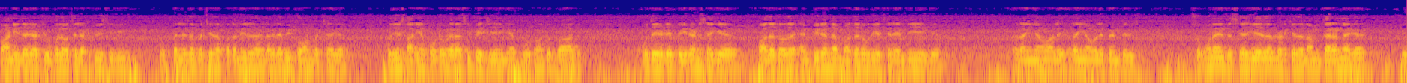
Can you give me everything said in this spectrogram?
ਪਾਣੀ ਦਾ ਜਿਹੜਾ ਟਿਊਬਵੈਲ ਹੈ ਉੱਥੇ ਲਟਕੀ ਹੋਈ ਸੀਗੀ। ਤੋਂ ਪਹਿਲੇ ਤਾਂ ਬੱਚੇ ਦਾ ਪਤਾ ਨਹੀਂ ਲੱਗਦਾ ਵੀ ਕੌਣ ਬੱਚਾ ਹੈਗਾ। ਉਹਦੀਆਂ ਸਾਰੀਆਂ ਫੋਟੋ ਵਗੈਰਾ ਅਸੀਂ ਭੇਜੀਆਂ ਹੈਗੀਆਂ। ਫੋਟੋਆਂ ਤੋਂ ਬਾਅਦ ਉਹਦੇ ਜਿਹੜੇ ਪੇਰੈਂਟਸ ਹੈਗੇ ਆ ਫਾਦਰ ਤਾਂ ਉਹਦਾ ਐਮਪੀ ਰਹਿੰਦਾ ਮਦਰ ਉਹਦੀ ਇੱਥੇ ਰਹਿੰਦੀ ਹੈਗੀ ਹੈ, ਰਾਈਆਂ ਵਾਲੇ ਰਾਈਆਂ ਵਾਲੇ ਪਿੰਡ ਦੇ ਵਿੱਚ। ਸੋ ਉਹਨਾਂ ਨੇ ਦੱਸਿਆ ਜੀ ਇਹਦਾ ਲੜਕੇ ਦਾ ਨਾਮ ਕਰਨ ਹੈਗਾ ਤੇ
